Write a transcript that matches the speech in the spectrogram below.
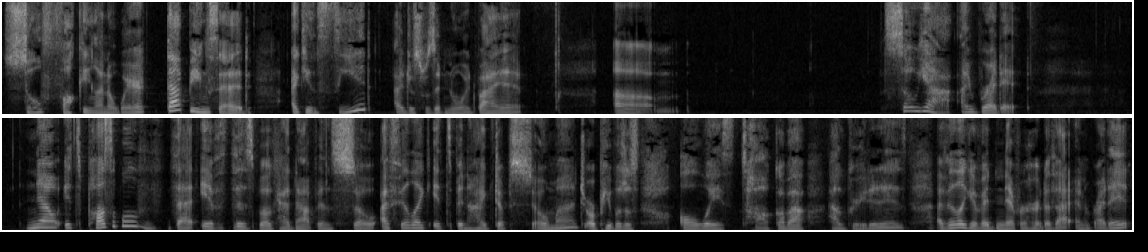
so fucking unaware. That being said, I can see it. I just was annoyed by it. Um so yeah, I read it. Now, it's possible that if this book had not been so, I feel like it's been hyped up so much, or people just always talk about how great it is. I feel like if I'd never heard of that and read it,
